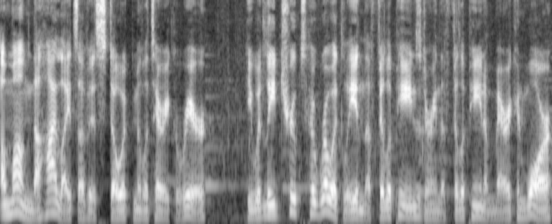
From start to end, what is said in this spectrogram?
Among the highlights of his stoic military career, he would lead troops heroically in the Philippines during the Philippine American War,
